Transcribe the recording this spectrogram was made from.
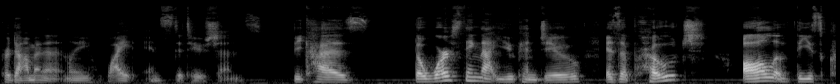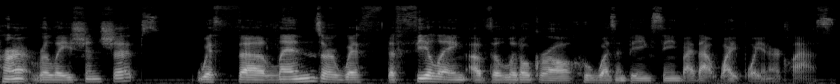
predominantly white institutions. Because the worst thing that you can do is approach all of these current relationships with the lens or with the feeling of the little girl who wasn't being seen by that white boy in her class.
